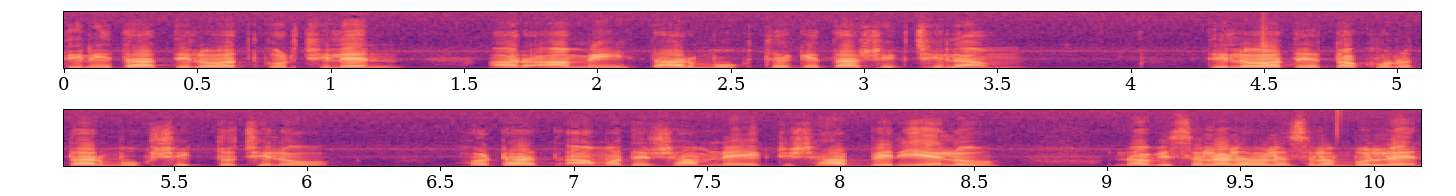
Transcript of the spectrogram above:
তিনি তা তিলওয়াত করছিলেন, আর আমি তার মুখ থেকে তা শিখছিলাম তিলওয়াতে তখনও তার মুখ সিক্ত ছিল। হঠাৎ আমাদের সামনে একটি সাপ বেরিয়ে এলো। নবী সাল্লাহ আল্লাহ সাল্লাম বললেন,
